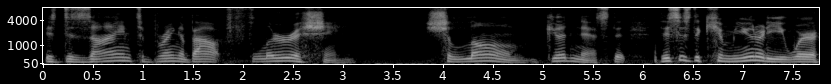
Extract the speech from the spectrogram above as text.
is designed to bring about flourishing, shalom, goodness. That this is the community where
